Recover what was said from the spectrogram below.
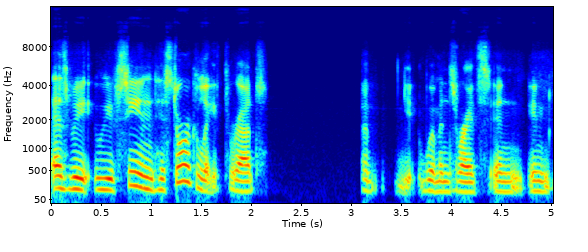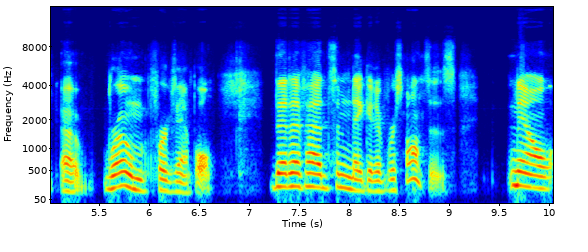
as we we've seen historically throughout uh, women's rights in in uh, Rome, for example, that have had some negative responses. Now,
